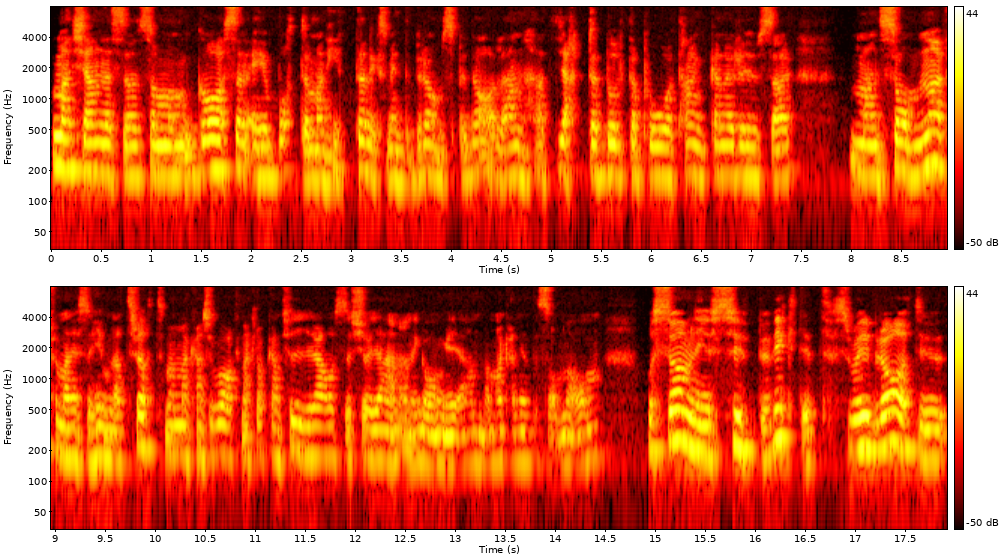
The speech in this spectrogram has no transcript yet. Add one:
man känner sig som om gasen är i botten, man hittar liksom inte bromspedalen. Att hjärtat bultar på, tankarna rusar. Man somnar för man är så himla trött men man kanske vaknar klockan fyra och så kör hjärnan igång igen och man kan inte somna om. Och sömn är ju superviktigt. Så det är ju bra att du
